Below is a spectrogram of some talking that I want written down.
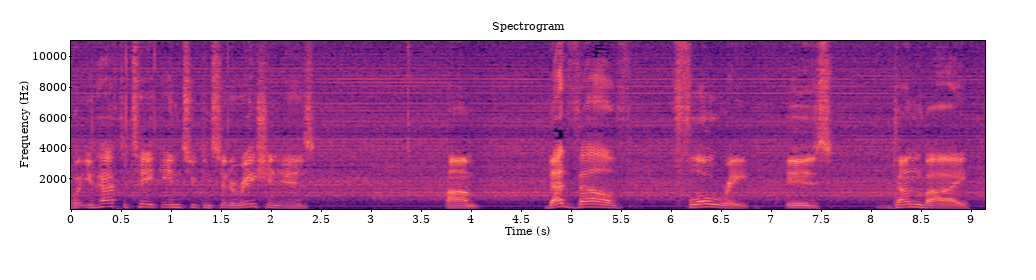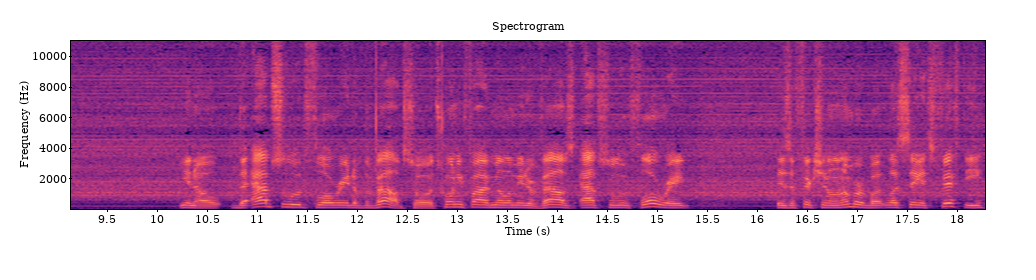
what you have to take into consideration is um, that valve flow rate is done by, you know, the absolute flow rate of the valve. So a 25 millimeter valve's absolute flow rate is a fictional number, but let's say it's 50.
